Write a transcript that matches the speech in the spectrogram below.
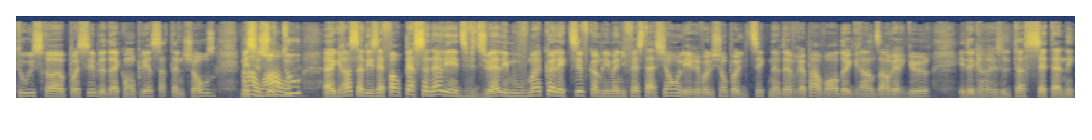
tout. Il sera possible d'accomplir certaines choses. Mais Ah, c'est wow. surtout euh, grâce à des efforts personnels et individuels, les mouvements collectifs comme les manifestations, les révolutions politiques ne devraient pas avoir de grandes envergures et de grands résultats cette année.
